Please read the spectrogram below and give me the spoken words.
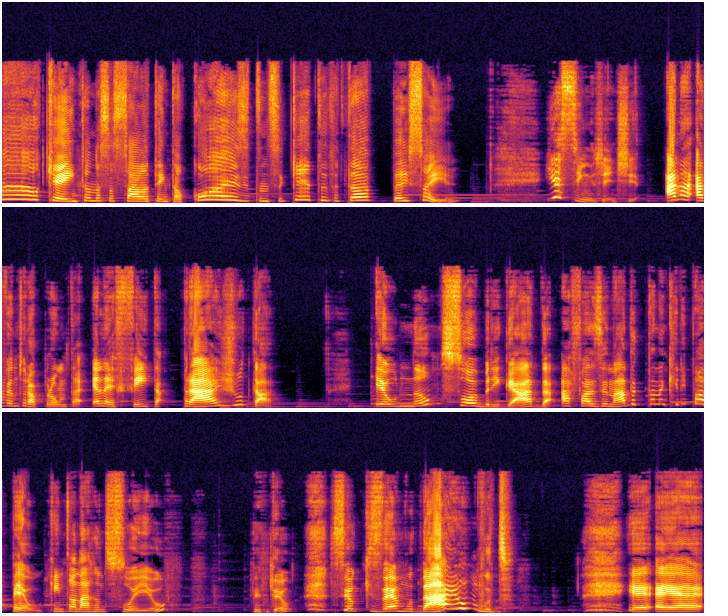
Ah, ok, então nessa sala tem tal coisa, então não sei o que, tá, tá, tá. É isso aí. E assim, gente, a aventura pronta, ela é feita pra ajudar. Eu não sou obrigada a fazer nada que tá naquele papel. Quem tá narrando sou eu. Entendeu? Se eu quiser mudar, eu mudo. É, é-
